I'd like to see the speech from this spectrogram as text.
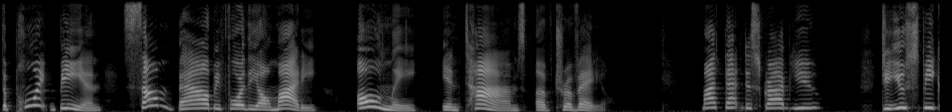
the point being some bow before the Almighty only in times of travail. Might that describe you? Do you speak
